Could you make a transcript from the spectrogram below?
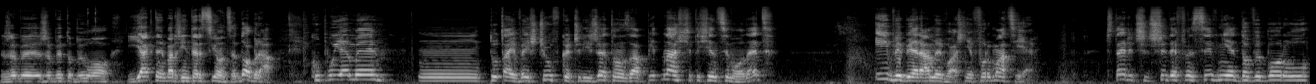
Żeby, żeby to było jak najbardziej interesujące. Dobra, kupujemy mm, tutaj wejściówkę, czyli żeton za 15 tysięcy monet. I wybieramy właśnie formację. 4-3-3 defensywnie do wyboru,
